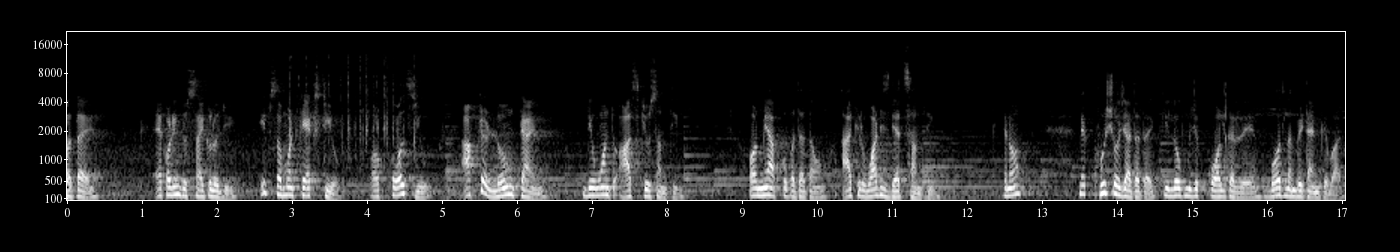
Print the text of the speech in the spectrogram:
पता है according to psychology if someone text you और calls you after long time they want to ask you something और मैं आपको बताता हूँ, आखिर what is that something you know मैं खुश हो जाता था कि लोग मुझे कॉल कर रहे हैं बहुत लंबे टाइम के बाद।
